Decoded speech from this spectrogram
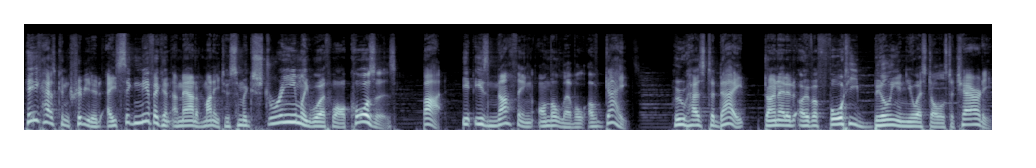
he has contributed a significant amount of money to some extremely worthwhile causes, but it is nothing on the level of Gates, who has to date donated over 40 billion US dollars to charity.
